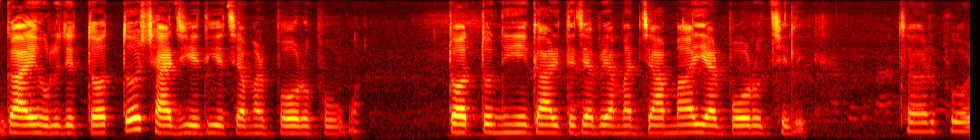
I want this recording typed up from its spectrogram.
গায়ে হলুদের তত্ত্ব সাজিয়ে দিয়েছে আমার বড় বৌমা। তত্ত্ব নিয়ে গাড়িতে যাবে আমার জামাই আর বড় ছেলে। তারপর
